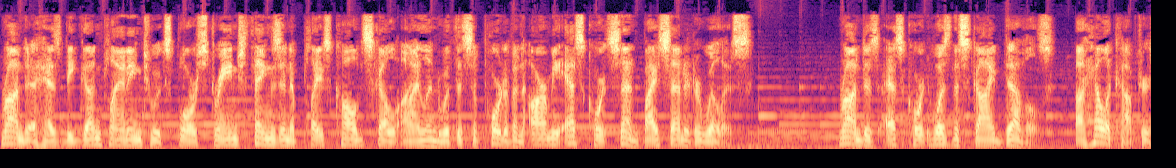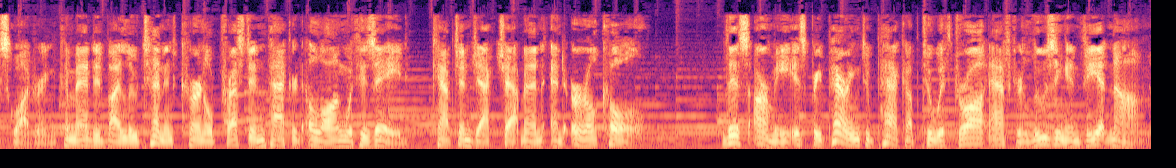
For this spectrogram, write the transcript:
Randa has begun planning to explore strange things in a place called Skull Island with the support of an army escort sent by Senator Willis. Randa's escort was the Sky Devils, a helicopter squadron commanded by Lieutenant Colonel Preston Packard along with his aide, Captain Jack Chapman and Earl Cole. This army is preparing to pack up to withdraw after losing in Vietnam.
